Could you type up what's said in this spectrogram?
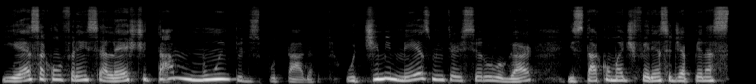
e essa Conferência Leste está muito disputada. O time, mesmo em terceiro lugar, está com uma diferença de apenas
